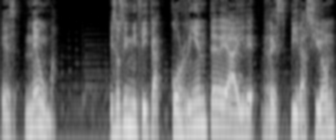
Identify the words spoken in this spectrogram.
es neuma, eso significa corriente de aire, respiración,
